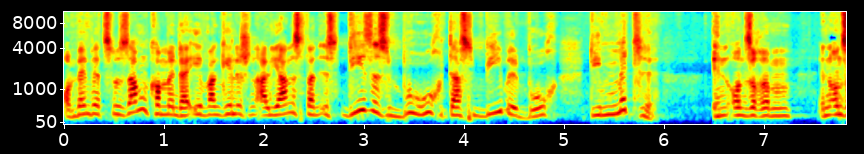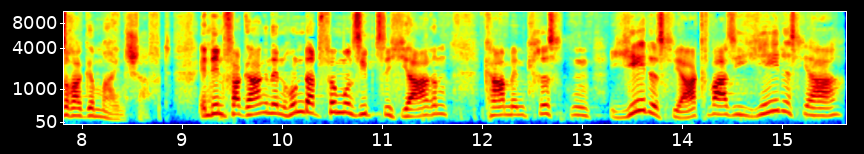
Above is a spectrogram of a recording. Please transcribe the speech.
Und wenn wir zusammenkommen in der evangelischen Allianz, dann ist dieses Buch, das Bibelbuch, die Mitte in, unserem, in unserer Gemeinschaft. In den vergangenen 175 Jahren kamen Christen jedes Jahr, quasi jedes Jahr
